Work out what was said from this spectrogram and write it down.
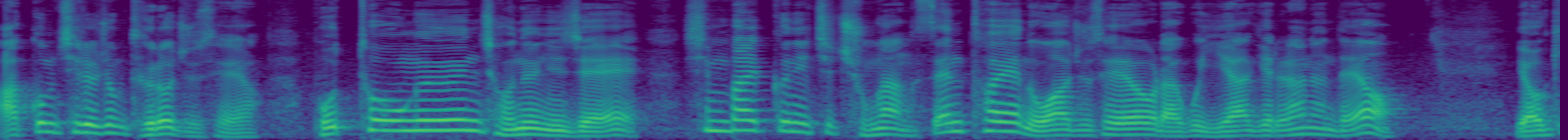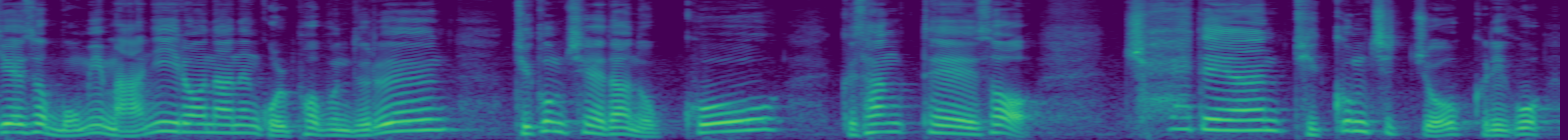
앞꿈치를 좀 들어주세요. 보통은 저는 이제 신발끈 위치 중앙 센터에 놓아주세요 라고 이야기를 하는데요. 여기에서 몸이 많이 일어나는 골퍼분들은 뒤꿈치에다 놓고 그 상태에서 최대한 뒤꿈치 쪽 그리고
